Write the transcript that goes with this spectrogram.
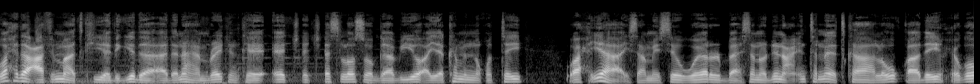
Waaxda caafimaadka iyo adeegyada aadanaha maraykanka ee h h s loo soo gaabiyo ayaa ka mid noqotay waaxyaha ay saamaysay weerar baahsan oo dhinaca internetka lagu qaaday xogo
